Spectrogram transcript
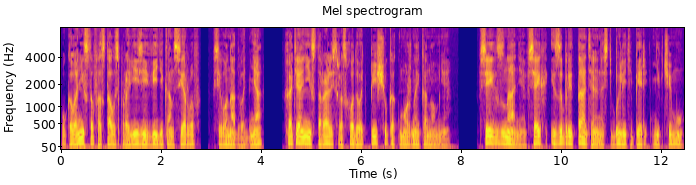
у колонистов осталось провизии в виде консервов всего на два дня, хотя они и старались расходовать пищу как можно экономнее. Все их знания, вся их изобретательность были теперь ни к чему.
